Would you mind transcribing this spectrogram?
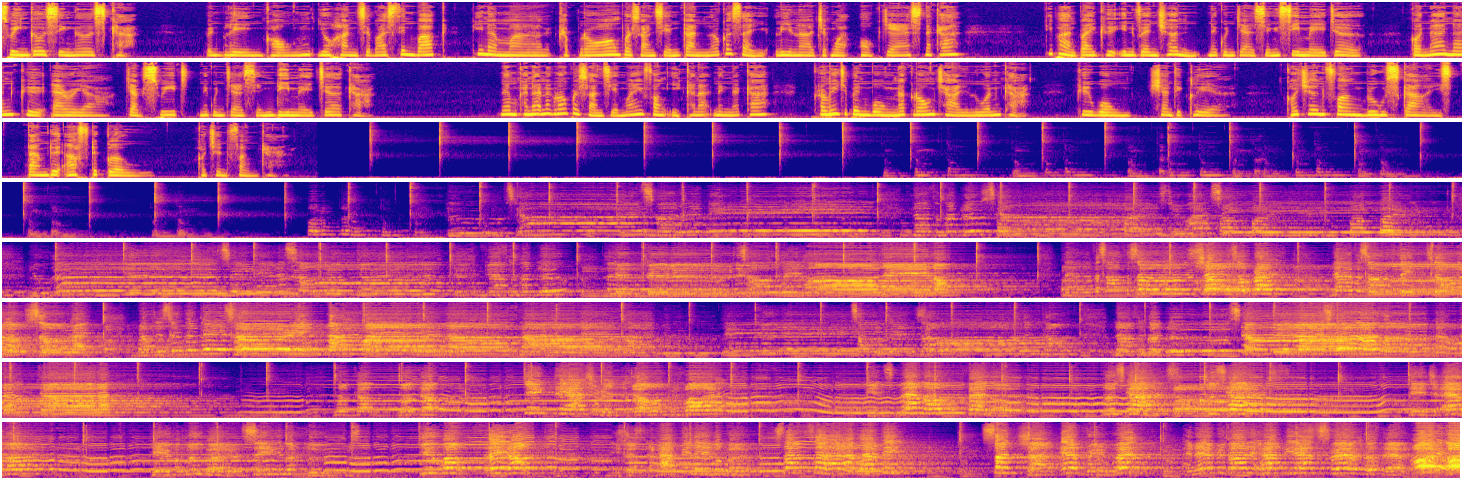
Swinger Singers ค่ะ เป็นเพลงของโยฮันเซบาสเตียนบัคที่นำมาขับร้องประสานเสียงกัน แล้วก็ใส่ลีลาจังหวะออกแจ๊สนะคะ ที่ผ่านไปคือ Invention ในกุญแจเสียง C major ก่อนหน้านั้นคือ Area จาก Suite ในกุญแจเสียง D major ค่ะนำคณะนักร้องประสานเสียงมาให้ฟังอีกคณะหนึ่งนะคะ คราวนี้จะเป็นวงนักร้องชายล้วนค่ะ คือวง Chanticleer ขอเชิญฟัง Blue Skies ตามด้วย Afterglow ขอเชิญฟังค่ะ and everybody happy as a sparrow doth their heart.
